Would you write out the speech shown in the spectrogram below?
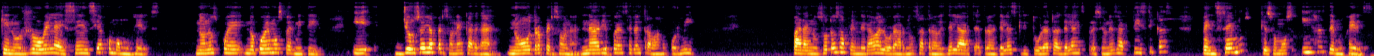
que nos robe la esencia como mujeres. No nos puede, no podemos permitir. Y yo soy la persona encargada, no otra persona. Nadie puede hacer el trabajo por mí. Para nosotros aprender a valorarnos a través del arte, a través de la escritura, a través de las expresiones artísticas, pensemos que somos hijas de mujeres,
